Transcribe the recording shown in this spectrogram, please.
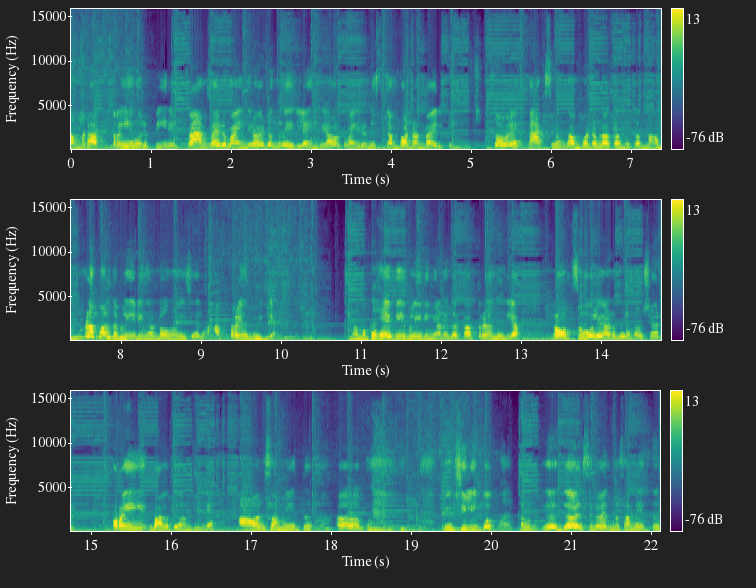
നമ്മുടെ അത്രയും ഒരു പീരീഡ് ഫാൻസ് ആയിട്ട് ഭയങ്കരമായിട്ടൊന്നും വരില്ല. എങ്കിലും അവർക്ക് ഭയങ്കര ഡിസ്കംഫർട്ട് ഉണ്ടായിരിക്കും. സോ അവരെ മാക്സിമം കംഫർട്ടബിൾ ആക്കാൻ നോക്കാം. നമ്മളെ പോലത്തെ ബ്ലീഡിങ് ഉണ്ടോ എന്ന് ചോദിച്ചാൽ അത്രയൊന്നും ഇല്ല. നമുക്ക് ഹെവി ബ്ലീഡിങ് ആണ്. ഇവർക്ക് അത്രയൊന്നും ഇല്ല. ഡ്രോപ്സ് പോലെയാണ് പോകുന്നത്. പക്ഷെ ഒരു കുറേ ഭാഗത്ത് കാണും. പിന്നെ ആ ഒരു സമയത്ത് യൂഷ്വലി ഇപ്പോൾ നമുക്ക് ഗേൾസിന് വരുന്ന സമയത്ത്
